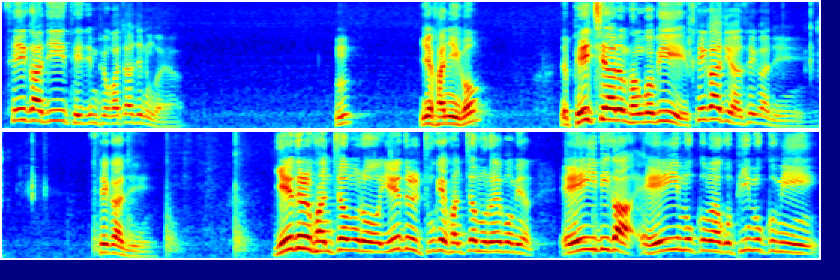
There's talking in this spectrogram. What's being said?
세 가지 대진표가 짜지는 거야. 응? 이해 가니 이거? 배치하는 방법이 세 가지야, 세 가지. 세 가지. 얘들 관점으로 얘들 두 개 관점으로 해보면 A, B가 A 묶음하고 B 묶음이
